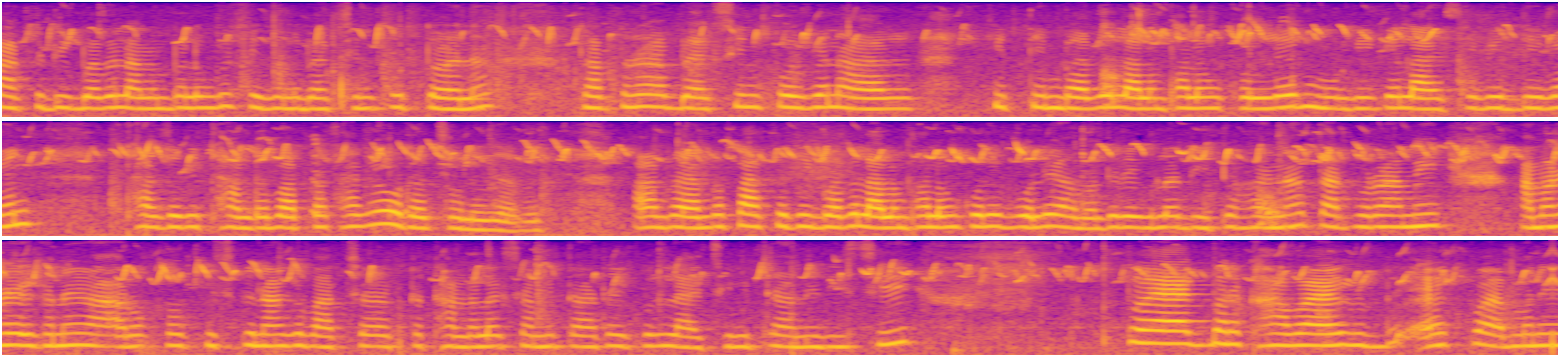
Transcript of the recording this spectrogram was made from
প্রাকৃতিকভাবে লালন পালন করি সেই জন্য ভ্যাকসিন করতে হয় না। তো আপনারা ভ্যাকসিন করবেন আর কৃত্রিমভাবে লালন পালন করলে মুরগিকে লাইসিবিট দিবেন। যদি ঠান্ডা ভাবটা থাকে, ওটা চলে যাবে। আমরা আমরা প্রাকৃতিকভাবে লালন পালন করে বলে আমাদের এগুলো দিতে হয় না। তারপরে আমি আমার এখানে আরও কিছুদিন আগে বাচ্চা একটা ঠান্ডা লাগছে, আমি তাড়াতাড়ি করে লাইসিবিটটা আনে দিচ্ছি। তো একবার খাওয়া এক, একবার মানে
